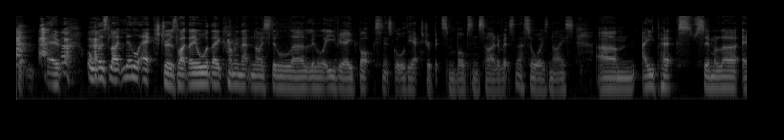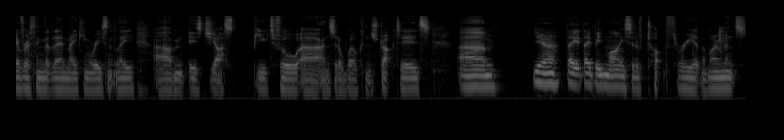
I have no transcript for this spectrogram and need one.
all those like little extras. Like they all they come in that nice little uh, little EVA box, and it's got all the extra bits and bobs inside of it. So that's always nice. Um, Apeks, similar. Everything that they're making recently um, is just beautiful uh, and sort of well constructed. Um, yeah, they they be my sort of top three at the moment.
